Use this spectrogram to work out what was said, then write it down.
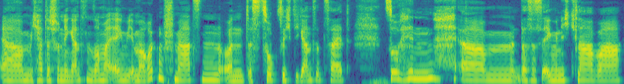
Ähm, ich hatte schon den ganzen Sommer irgendwie immer Rückenschmerzen und es zog sich die ganze Zeit so hin, ähm, dass es irgendwie nicht klar war,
